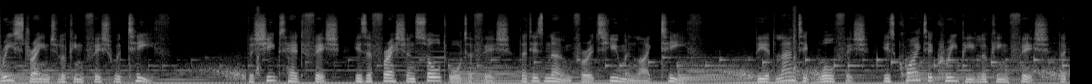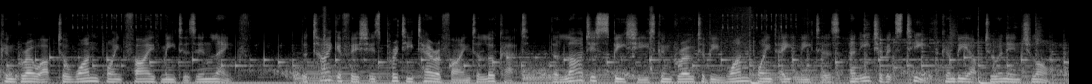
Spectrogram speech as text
three strange-looking fish with teeth. The sheep's head fish is a fresh and saltwater fish that is known for its human-like teeth. The Atlantic wolffish is quite a creepy-looking fish that can grow up to 1.5 meters in length. The tigerfish is pretty terrifying to look at. The largest species can grow to be 1.8 meters and each of its teeth can be up to an inch long.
